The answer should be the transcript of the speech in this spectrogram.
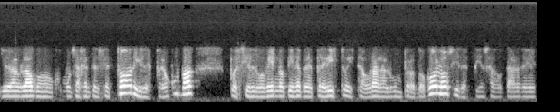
yo he hablado con, con, mucha gente del sector y les preocupa, pues si el gobierno tiene previsto instaurar algún protocolo, si les piensa dotar de,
